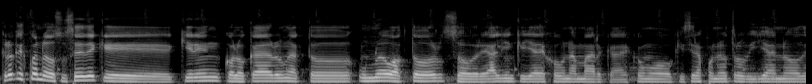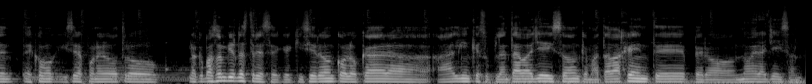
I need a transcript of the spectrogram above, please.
Creo que es cuando sucede que quieren colocar un actor, un nuevo actor sobre alguien que ya dejó una marca. Es como quisieras poner otro villano, de- es como que quisieras poner otro... Lo que pasó en Viernes 13, que quisieron colocar a, a alguien que suplantaba a Jason, que mataba gente, pero no era Jason.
